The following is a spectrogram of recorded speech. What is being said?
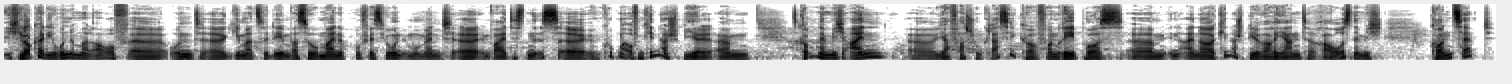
ich locker die Runde mal auf äh, und äh, gehe mal zu dem, was so meine Profession im Moment äh, im weitesten ist. Äh, guck mal auf ein Kinderspiel. Ähm, es kommt nämlich ein, äh, ja fast schon Klassiker von Repos ähm, in einer Kinderspielvariante raus, nämlich Concept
